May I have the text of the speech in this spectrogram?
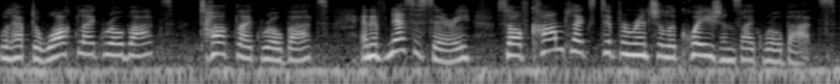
We'll have to walk like robots, talk like robots, and if necessary, solve complex differential equations like robots.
